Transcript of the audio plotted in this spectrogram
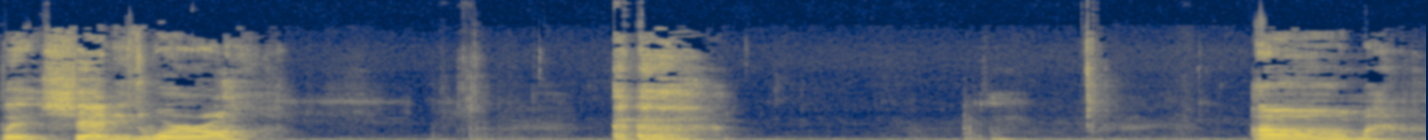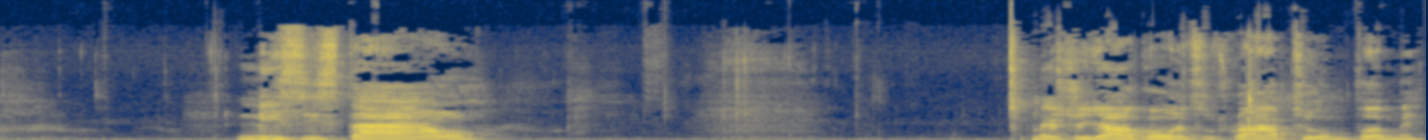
But Shani's World. um, Nisi Style. Make sure y'all go and subscribe to them for me.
